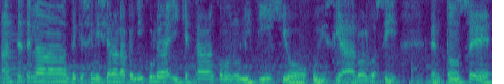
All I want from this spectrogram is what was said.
antes de, la, de que se iniciara la película y que estaban como en un litigio judicial o algo así. Entonces,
